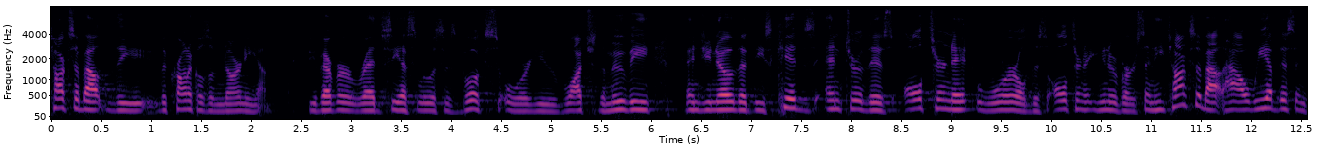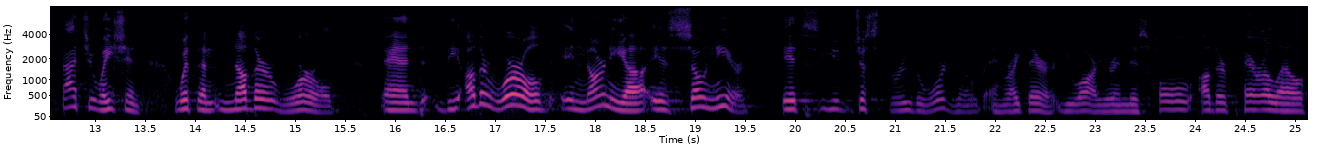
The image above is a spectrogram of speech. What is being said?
talks about the, the Chronicles of Narnia. If you've ever read C.S. Lewis's books or you've watched the movie and you know that these kids enter this alternate world, this alternate universe, and he talks about how we have this infatuation with another world. And the other world in Narnia is so near. It's you just through the wardrobe, and right there you are. You're in this whole other parallel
